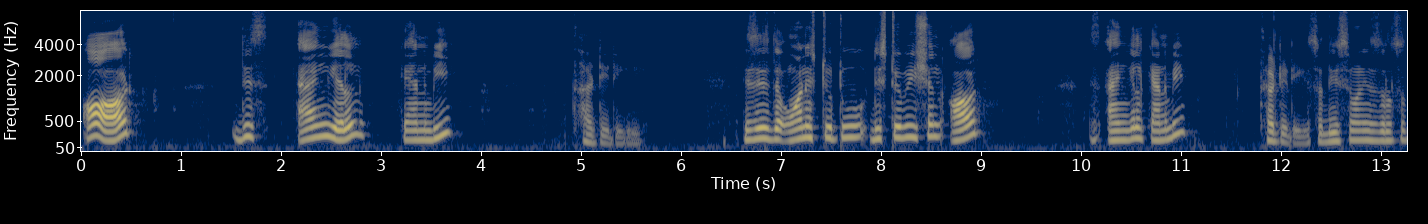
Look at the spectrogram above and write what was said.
or this angle can be 30 degree. This is the 1 is to 2 distribution or this angle can be 30 degree. So, this one is also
